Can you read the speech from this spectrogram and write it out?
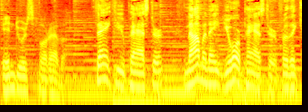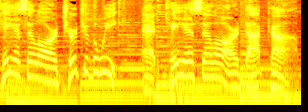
endures forever. Thank you, Pastor. Nominate your pastor for the KSLR Church of the Week at KSLR.com.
